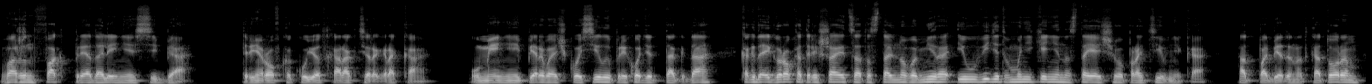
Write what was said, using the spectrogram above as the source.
Важен факт преодоления себя. Тренировка кует характер игрока. Умение и первое очко силы приходит тогда, когда игрок отрешается от остального мира и увидит в манекене настоящего противника, от победы над которым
